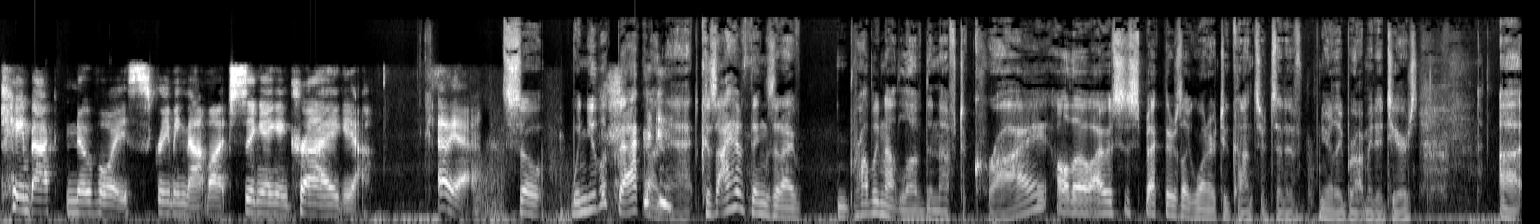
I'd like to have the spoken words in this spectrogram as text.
Came back, no voice, screaming that much, singing and crying. Yeah. Oh yeah. So when you look back on that, because I have things that I've probably not loved enough to cry, although I would suspect there's like one or two concerts that have nearly brought me to tears. Uh,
